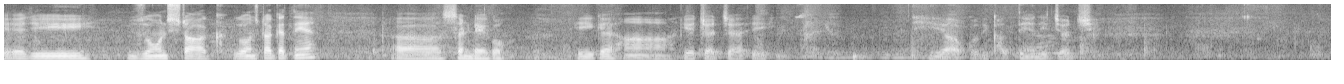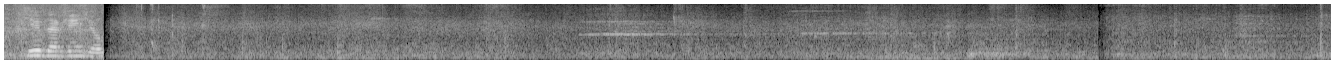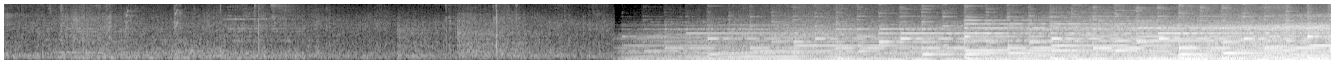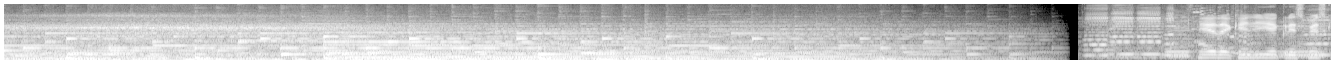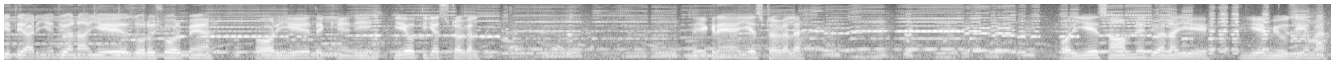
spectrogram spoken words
ये जी जोन स्टॉक जोन स्टॉक कहते हैं? संडे को। ठीक है? हाँ ये चर्च है जी। ये आपको दिखाते हैं जी चर्च ये देखें जी, ये क्रिसमस की तैयारियाँ जो है ना, ये ज़ोरों शोर पे हैं और ये देखें जी, ये होती है स्ट्रगल देख रहे हैं, ये स्ट्रगल है। और ये सामने जो है ना, ये ये म्यूज़ियम है।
